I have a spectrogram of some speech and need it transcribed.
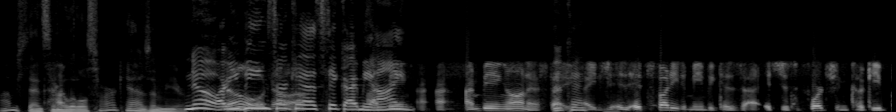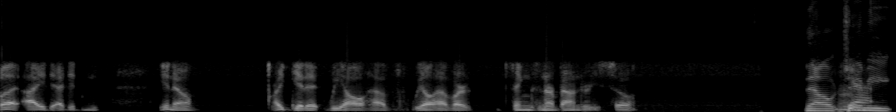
I'm sensing a little sarcasm here. No, are you being no, sarcastic? I mean, I'm I. being, I, I'm being honest. Okay. I, I, it's funny to me because uh, it's just a fortune cookie, but I, I didn't, you know, I get it. We all have we all have our things and our boundaries. So Now, Yeah. Jamie,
